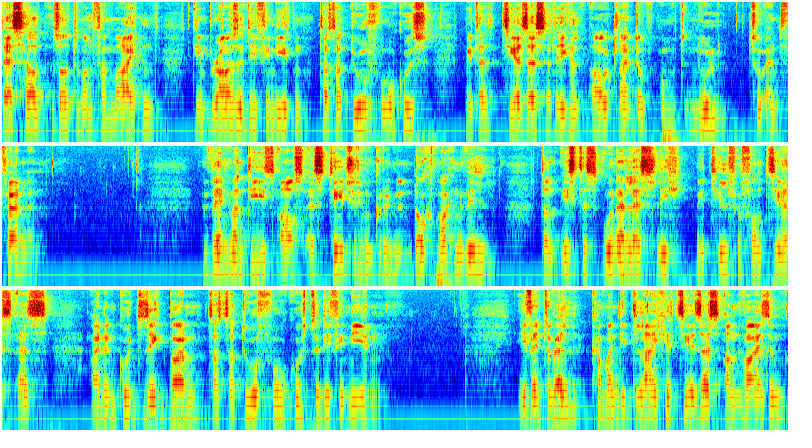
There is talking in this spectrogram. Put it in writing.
Deshalb sollte man vermeiden, den browserdefinierten Tastaturfokus mit der CSS-Regel Outline 0 zu entfernen. Wenn man dies aus ästhetischen Gründen doch machen will, dann ist es unerlässlich, mit Hilfe von CSS einen gut sichtbaren Tastaturfokus zu definieren. Eventuell kann man die gleiche CSS-Anweisung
